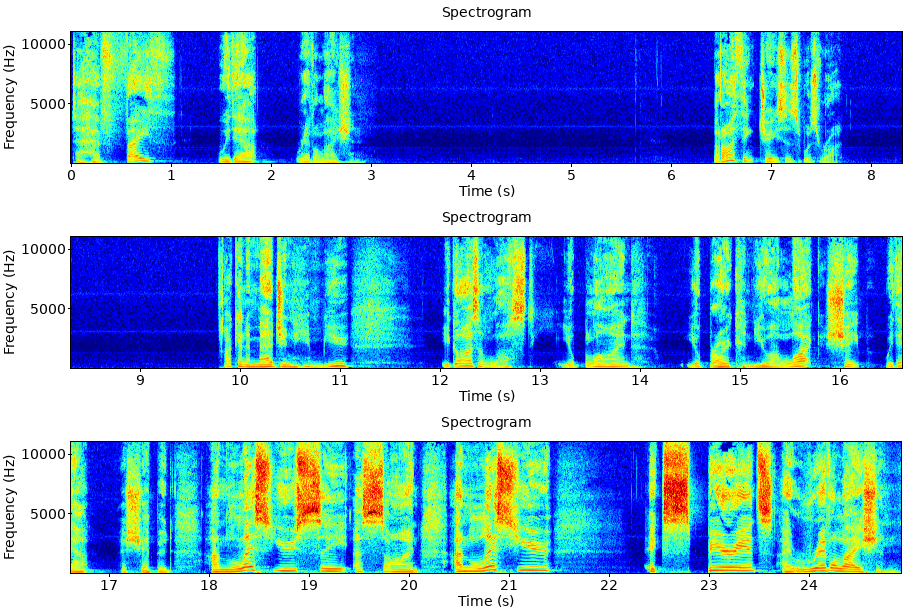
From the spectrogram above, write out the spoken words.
to have faith without revelation. But I think Jesus was right. I can imagine him. You, you guys are lost. You're blind you're broken. You are like sheep without a shepherd. Unless you see a sign, unless you experience a revelation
